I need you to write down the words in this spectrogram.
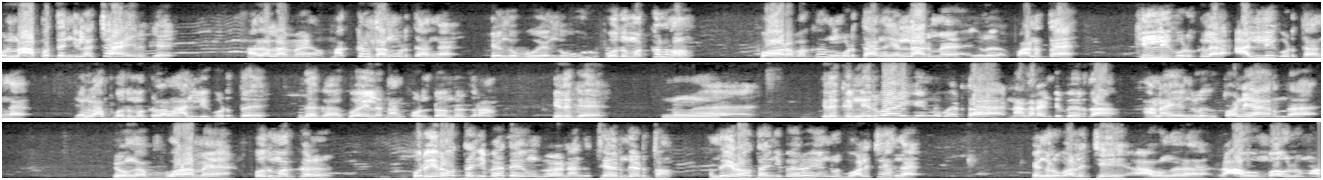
ஒரு நாற்பத்தஞ்சு லட்சம் ஆயிருக்கு. அதெல்லாமே மக்கள் தான் கொடுத்தாங்க. எங்கள் எங்கள் ஊர் பொதுமக்களும் போகிற பக்கம் கொடுத்தாங்க. எல்லாருமே எங்களுக்கு பணத்தை கிள்ளி கொடுக்கல அள்ளி கொடுத்தாங்க. எல்லா பொதுமக்களெல்லாம் அள்ளி கொடுத்து இந்த கோயிலை நாங்கள் கொண்டு வந்திருக்கிறோம். இதுக்கு இதுக்கு நிர்வாகிகள்னு பார்த்தா நாங்கள் ரெண்டு பேர் தான் ஆனால் எங்களுக்கு துணையாக இருந்தா இவங்க பூராமே பொதுமக்கள். ஒரு இருபத்தஞ்சி பேர்த்த இவங்க நாங்கள் தேர்ந்தெடுத்தோம். அந்த இருபத்தஞ்சி பேரும் எங்களுக்கு உழைச்சாங்க. எங்களுக்கு உழைச்சி அவங்க லாபம் பவுலுமா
